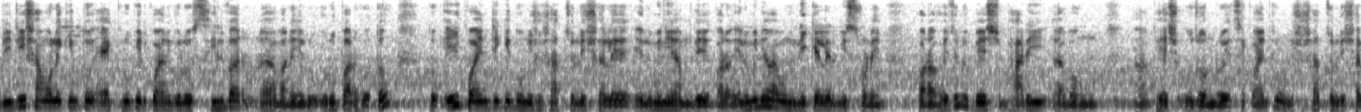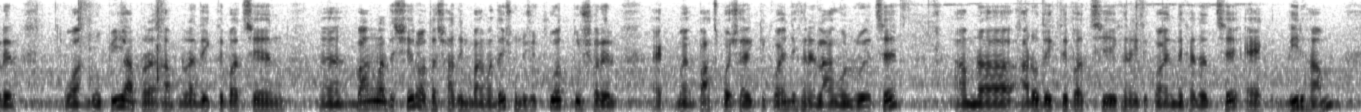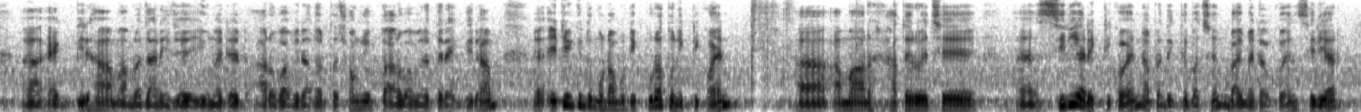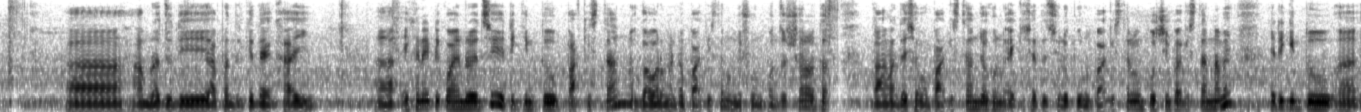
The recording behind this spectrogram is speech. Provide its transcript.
ব্রিটিশ আমলে কিন্তু এক রুপির কয়েনগুলো সিলভার মানে রূপার হতো। তো এই কয়েনটি কিন্তু উনিশশো সাতচল্লিশ সালে অ্যালুমিনিয়াম দিয়ে করা, অ্যালুমিনিয়াম এবং নিকেলের মিশ্রণে করা হয়েছিল। বেশ ভারী এবং বেশ ওজন রয়েছে কয়েনটি উনিশশো সাতচল্লিশ সালের ওয়ান রুপি আপনারা আপনারা দেখতে পাচ্ছেন বাংলাদেশের অর্থাৎ স্বাধীন বাংলাদেশ উনিশশো চুয়াত্তর সালের এক, পাঁচ পয়সার একটি কয়েন যেখানে লাঙল রয়েছে। আমরা আরও দেখতে পাচ্ছি, এখানে একটি কয়েন দেখা যাচ্ছে, এক দিরহাম এক দিরহাম আমরা জানি যে ইউনাইটেড আরব আমিরাত অর্থাৎ সংযুক্ত আরব আমিরাতের এক দিরহাম এটিও কিন্তু মোটামুটি পুরাতন একটি কয়েন আমার হাতে রয়েছে সিরিয়ার একটি কয়েন আপনারা দেখতে পাচ্ছেন বাই মেটাল কয়েন সিরিয়ার আমরা যদি আপনাদেরকে দেখাই এখানে একটি কয়েন রয়েছে, এটি কিন্তু পাকিস্তান গভর্নমেন্ট অফ পাকিস্তান উনিশশো উনপঞ্চাশ সাল, অর্থাৎ বাংলাদেশ এবং পাকিস্তান যখন একই সাথে ছিল পূর্ব পাকিস্তান এবং পশ্চিম পাকিস্তান নামে, এটি কিন্তু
